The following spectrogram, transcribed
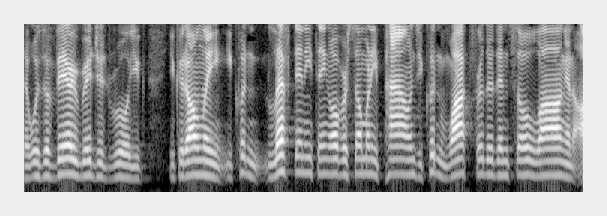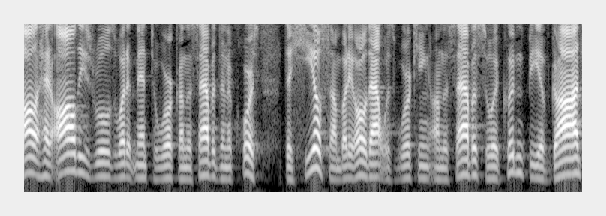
It was a very rigid rule. You, you could only you couldn't lift anything over so many pounds. You couldn't walk further than so long, and all it had all these rules what it meant to work on the Sabbath. And of course, to heal somebody, oh, that was working on the Sabbath, so it couldn't be of God.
